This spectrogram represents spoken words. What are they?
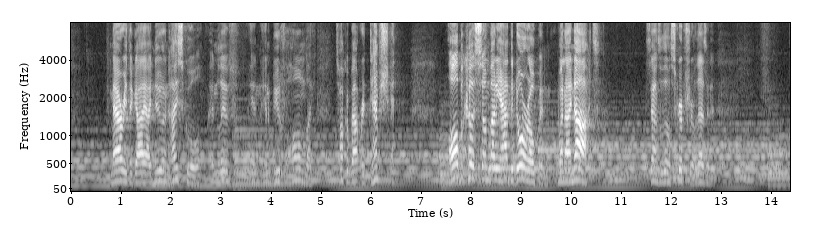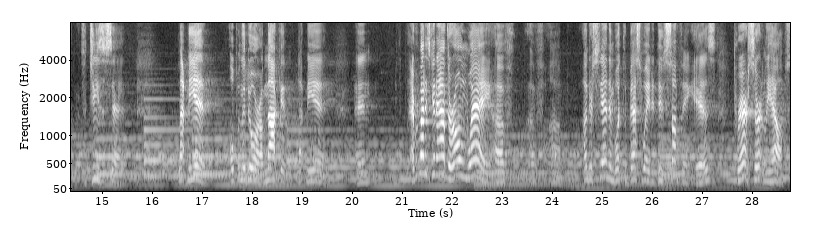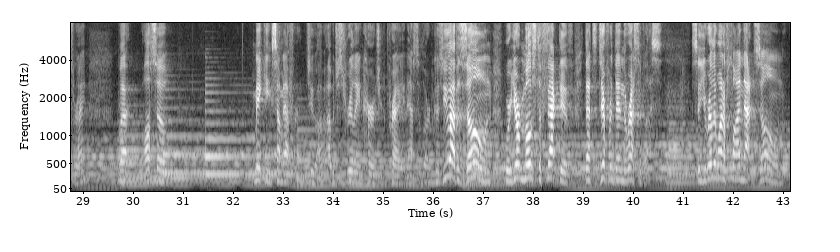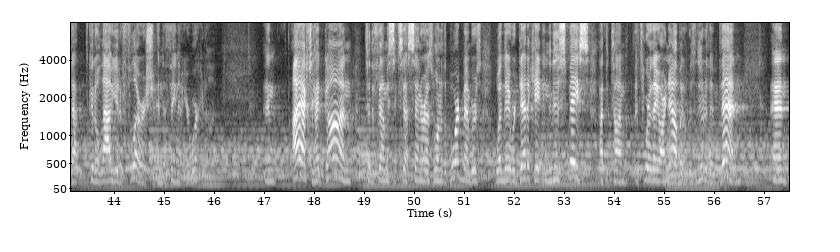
marry the guy I knew in high school and live in, in a beautiful home. Like, talk about redemption. All because somebody had the door open when I knocked. Sounds a little scriptural, doesn't it? What Jesus said. Let me in. Open the door. I'm knocking. Let me in. And everybody's going to have their own way of, of um, understanding what the best way to do something is. Prayer certainly helps, right? But also, making some effort too, I would just really encourage you to pray and ask the Lord because you have a zone where you're most effective that's different than the rest of us. So you really want to find that zone that's going to allow you to flourish in the thing that you're working on. And I actually had gone to the Family Success Center as one of the board members when they were dedicating the new space at the time. It's where they are now, but it was new to them then. And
